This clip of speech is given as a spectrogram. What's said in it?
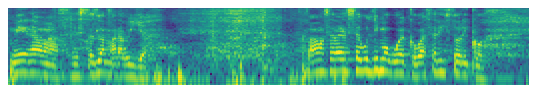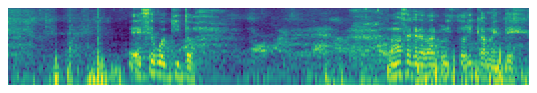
Miren nada más. Esta es la maravilla. Vamos a ver ese último hueco. Va a ser histórico ese huequito. Vamos a grabarlo históricamente.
